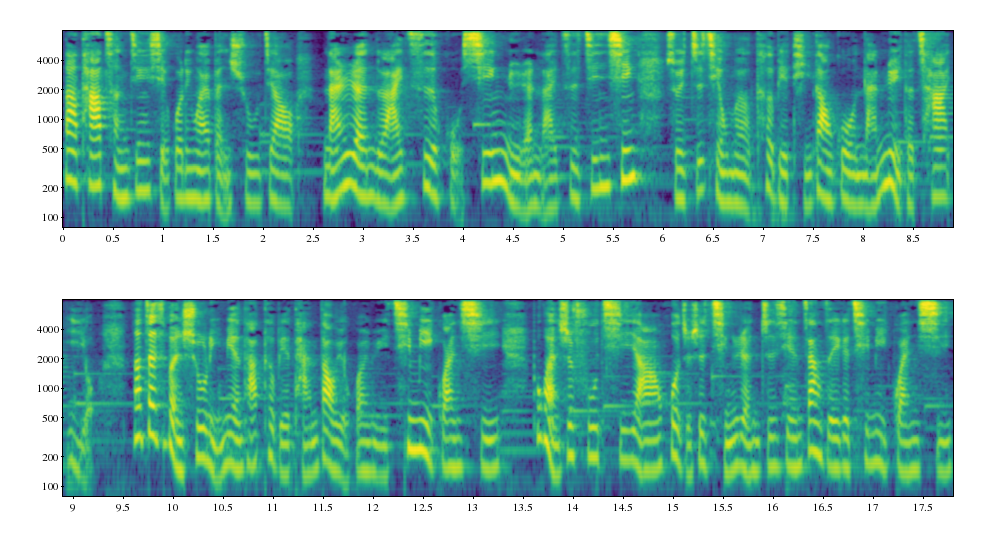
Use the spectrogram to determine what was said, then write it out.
那他曾经写过另外一本书叫《男人来自火星，女人来自金星》。所以之前我们有特别提到过男女的差异哦。那在这本书里面，他特别谈到有关于亲密关系，不管是夫妻啊，或者是情人之间这样子一个亲密关系，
